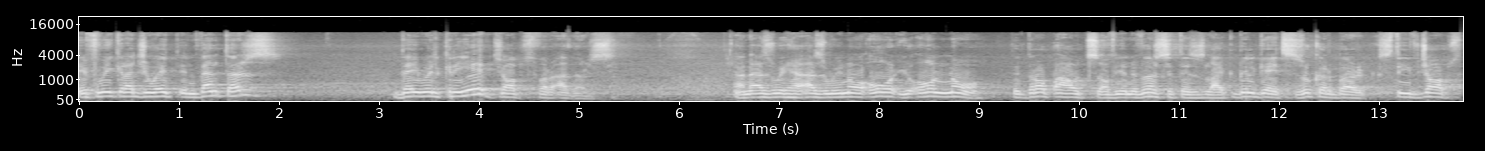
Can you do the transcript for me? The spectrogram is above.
If we graduate inventors, they will create jobs for others. And as we, as we know, all, you all know, the dropouts of universities like Bill Gates, Zuckerberg, Steve Jobs,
